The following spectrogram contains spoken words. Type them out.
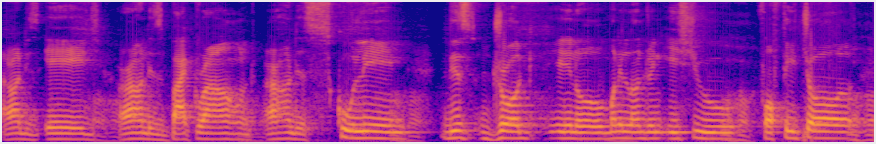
around his age, uh-huh. around his background, uh-huh. around his schooling, uh-huh. this drug, you know, money laundering issue, uh-huh. forfeiture, uh-huh.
